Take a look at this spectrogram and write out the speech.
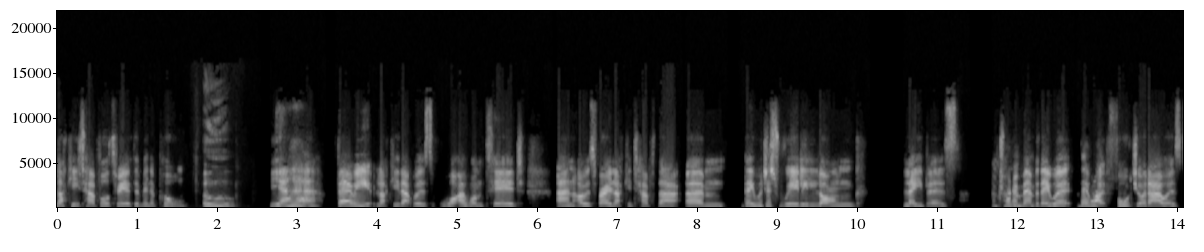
lucky to have all three of them in a pool. Ooh. Yeah, very lucky. That was what I wanted, and I was very lucky to have that. Um, they were just really long labours. I'm trying to remember. They were they were like 40 odd hours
